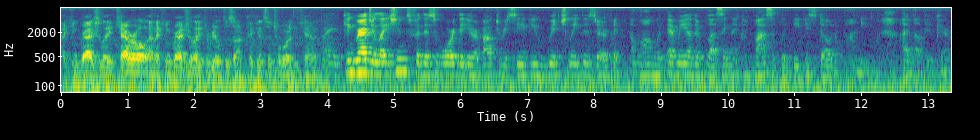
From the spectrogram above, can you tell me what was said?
I congratulate Carol and I congratulate the realtors on picking such a worthy candidate. Congratulations for this award that you're about to receive. You richly deserve it, along with every other blessing that could possibly be bestowed upon you. I love you, Carol.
